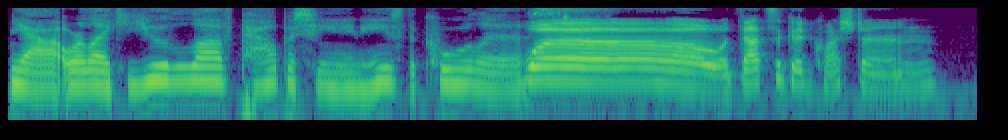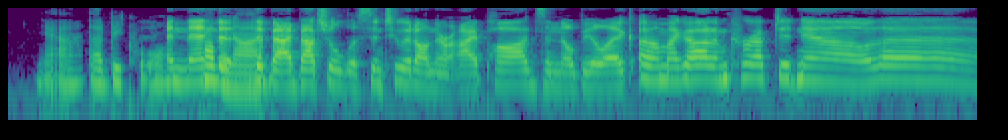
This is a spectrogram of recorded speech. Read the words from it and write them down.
yeah or like you love palpatine he's the coolest Whoa, that's a good question. yeah that'd be cool And then the, the Bad Batch will listen to it on their iPods and they'll be like, oh my god, I'm corrupted now. Ah.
